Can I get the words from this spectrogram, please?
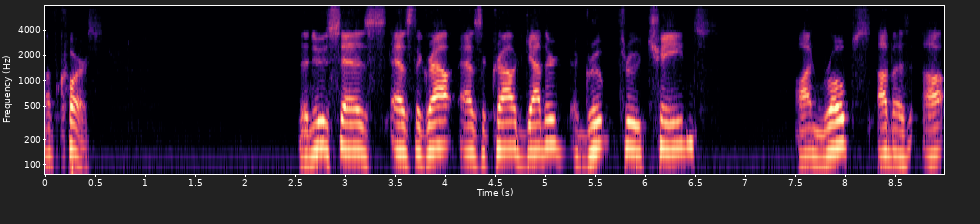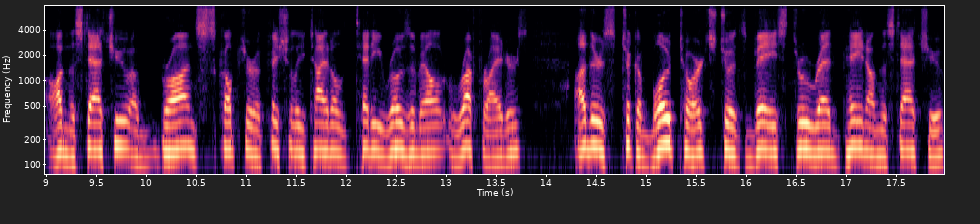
of course. The news says as the, grou- as the crowd gathered, a group threw chains on ropes a, uh, on the statue, a bronze sculpture officially titled Teddy Roosevelt Rough Riders. Others took a blowtorch to its base, threw red paint on the statue.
